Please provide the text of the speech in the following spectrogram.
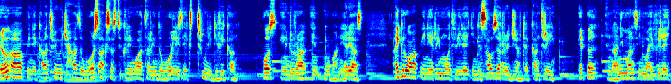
Growing up in a country which has the worst access to clean water in the world is extremely difficult, both in rural and urban areas. I grew up in a remote village in the southern region of the country. People and animals in my village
